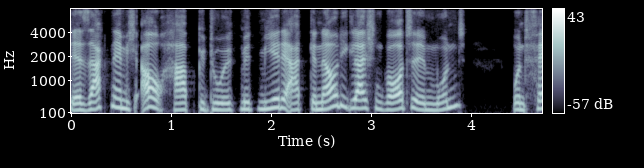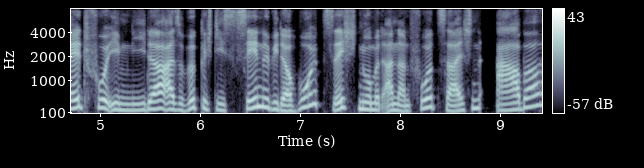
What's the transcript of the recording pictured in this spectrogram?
der sagt nämlich auch, hab Geduld mit mir, der hat genau die gleichen Worte im Mund und fällt vor ihm nieder. Also wirklich, die Szene wiederholt sich, nur mit anderen Vorzeichen, aber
